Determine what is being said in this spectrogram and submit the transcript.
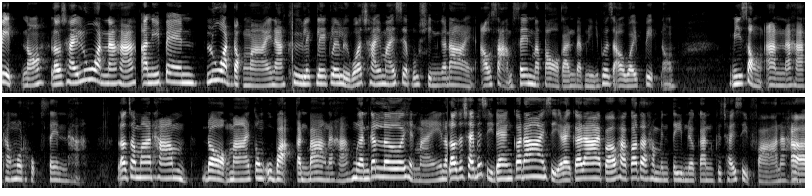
ปิดเนาะเราใช้ลวดนะคะ อันนี้เป็นลวดดอกไม้นะ คือเล็กๆเลยหรือว่าใช้ไม้เสียบลูกชิ้นก็ได้ เอาสามเส้นมาต่อกันแบบนี้เพื่อจะเอาไว้ปิดเนาะมีสองอันนะคะ ทั้งหมดหกเส้นค่ะ เราจะมาทำดอกไม้ตรงอุบะกันบ้างนะคะ เหมือนกันเลยเห็นไหม เราจะใช้เป็นสีแดงก็ได้ สีอะไรก็ได้ป้าพาก็จะทำเป็นธีมเดียวกันคือใช้สีฟ้านะคะะ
